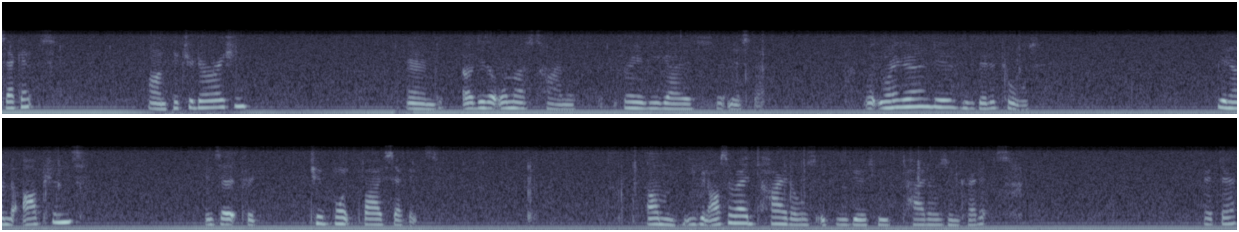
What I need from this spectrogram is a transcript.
seconds on picture duration. And I'll do that one last time if, for any of you guys that missed that. What you want to go and do is go to tools. Get on the options and set it for 2.5 seconds um, you can also add titles if you go to titles and credits. Right there.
